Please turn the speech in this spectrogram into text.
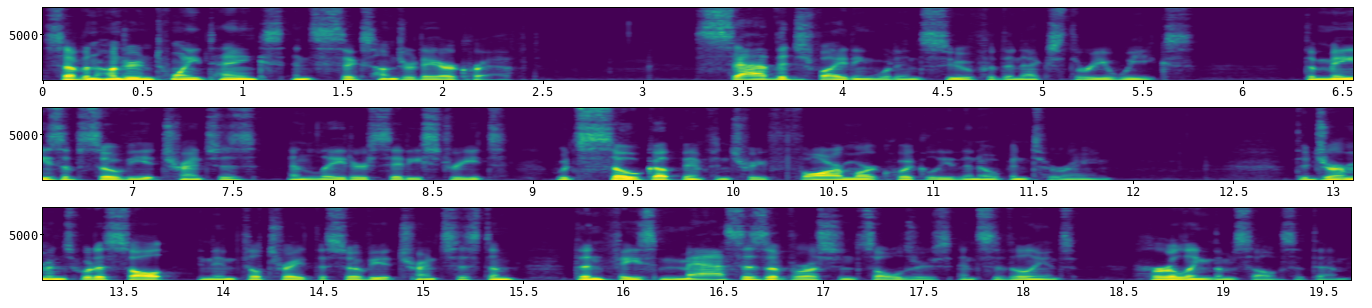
720 tanks, and 600 aircraft. Savage fighting would ensue for the next three weeks. The maze of Soviet trenches and later city streets would soak up infantry far more quickly than open terrain. The Germans would assault and infiltrate the Soviet trench system, then face masses of Russian soldiers and civilians hurling themselves at them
